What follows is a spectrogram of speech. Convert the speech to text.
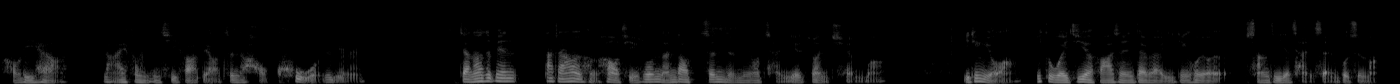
好厉害啊！让 iPhone 延期发表，真的好酷哦！这个人讲到这边，大家会很好奇，说难道真的没有产业赚钱吗？一定有啊！一个危机的发生，代表一定会有商机的产生，不是吗？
